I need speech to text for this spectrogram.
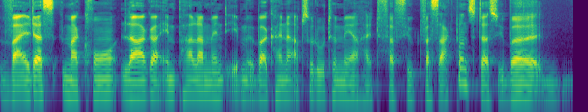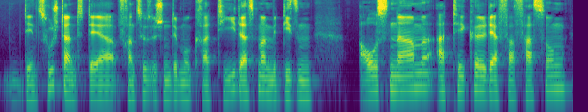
weil das Macron-Lager im Parlament eben über keine absolute Mehrheit verfügt. Was sagt uns das über den Zustand der französischen Demokratie, dass man mit diesem Ausnahmeartikel der Verfassung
